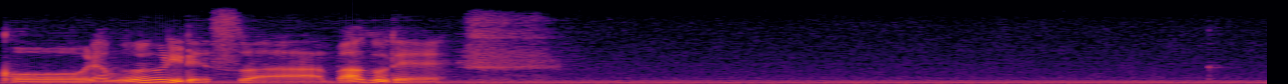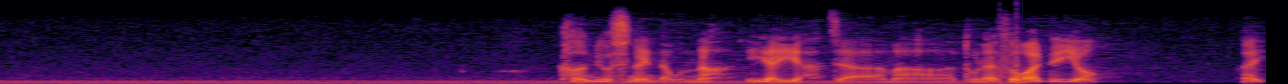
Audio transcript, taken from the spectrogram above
こりゃ無理ですわ。バグで完了しないんだもんな。いいやいいや。じゃあまあ、とりあえず終わりでいいよ。はい。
